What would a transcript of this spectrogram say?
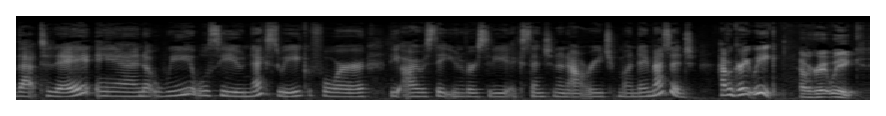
that today and we will see you next week for the Iowa State University Extension and Outreach Monday message. Have a great week. Have a great week.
